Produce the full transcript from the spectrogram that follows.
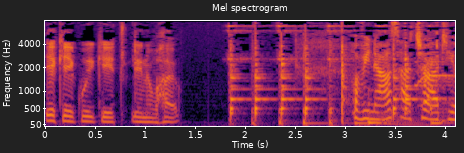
एक एक विकेट लिनुभयो। अविनाश आचार्य।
